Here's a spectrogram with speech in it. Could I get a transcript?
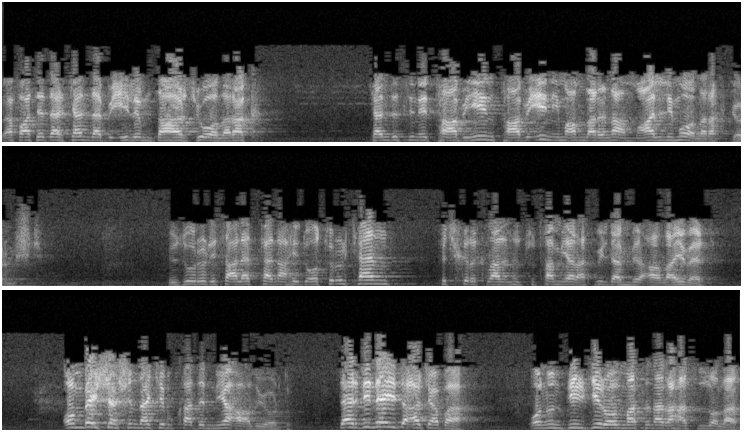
Vefat ederken de bir ilim dağarcı olarak kendisini tabi'in, tabi'in imamlarına muallimi olarak görmüştü. Huzuru Risalet Penahi'de otururken hıçkırıklarını tutamayarak birdenbire ağlayıverdi. 15 yaşındaki bu kadın niye ağlıyordu? Derdi neydi acaba? Onun dilgir olmasına rahatsız olan,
